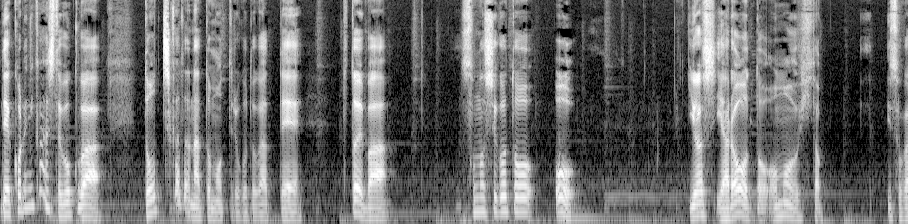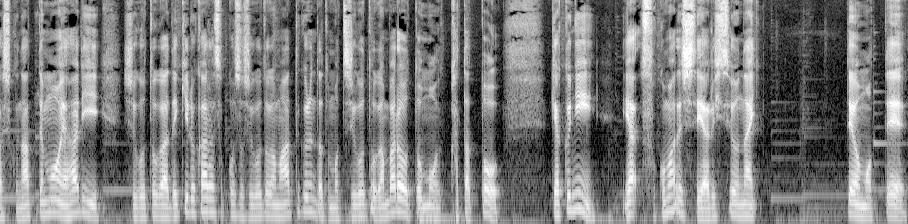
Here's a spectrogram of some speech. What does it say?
でこれに関して僕はどっちかだなと思ってることがあって例えばその仕事をよしやろうと思う人忙しくなってもやはり仕事ができるからそこそ仕事が回ってくるんだと思って仕事を頑張ろうと思う方と逆にいやそこまでしてやる必要ないって思って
